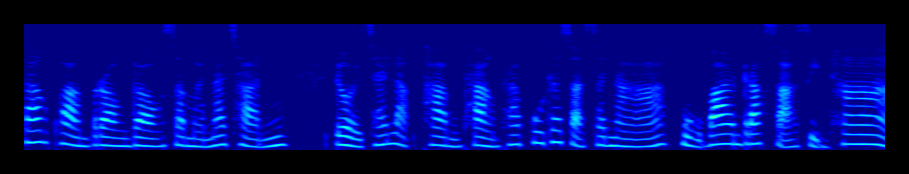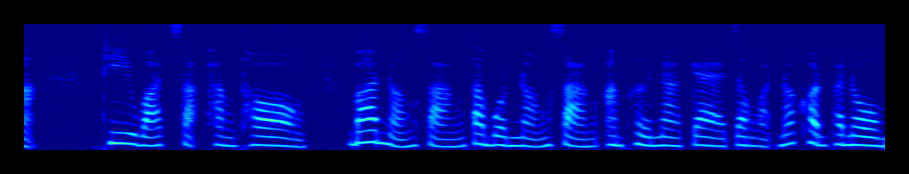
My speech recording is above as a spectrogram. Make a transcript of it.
สร้างความปรองดองสมานฉันท์โดยใช้หลักธรรมทางพระพุทธศาสนา หมู่บ้านรักษาศีลห้าที่วัดสะพังทอง บ้านหนองสังตำบลหนองสังอำเภอนาแกจังหวัดนครพนม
